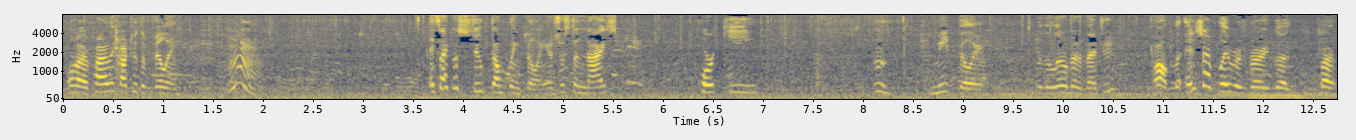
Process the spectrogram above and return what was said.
Okay, I finally got to the filling. Mmm. It's like a soup dumpling filling. It's just a nice porky mm, meat filling with a little bit of veggie. Oh, the inside flavor is very good, but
